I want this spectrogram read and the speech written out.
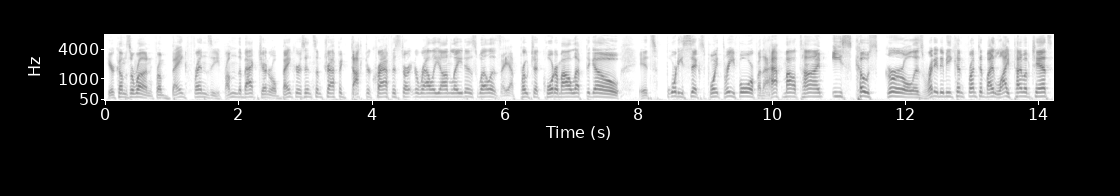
Here comes a run from Bank Frenzy from the back. General Banker's in some traffic. Dr. Kraft is starting to rally on late as well as they approach a quarter mile left to go. It's 46.34 for the half mile time. East Coast Girl is ready to be confronted by Lifetime of Chance.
